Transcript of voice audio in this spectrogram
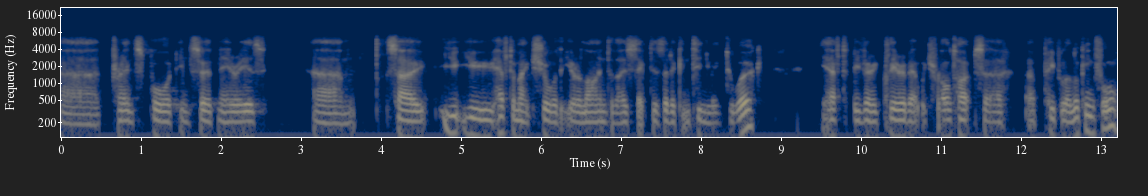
uh, transport in certain areas. Um, so you, you have to make sure that you're aligned to those sectors that are continuing to work. You have to be very clear about which role types uh, uh, people are looking for.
